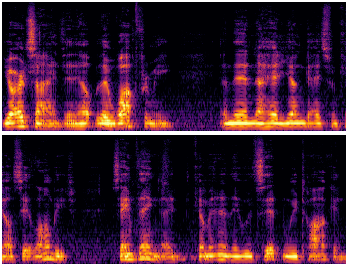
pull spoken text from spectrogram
yard signs, and help they walk for me, and then I had young guys from Cal State Long Beach, same thing. I'd come in and they would sit and we'd talk, and,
